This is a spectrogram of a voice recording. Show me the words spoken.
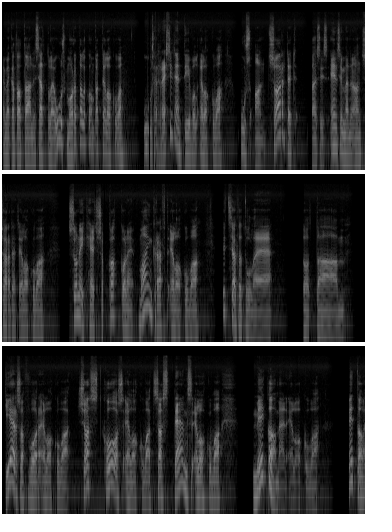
ja me katsotaan, niin sieltä tulee uusi Mortal Kombat-elokuva, uusi Resident Evil-elokuva, uusi Uncharted, tai siis ensimmäinen Uncharted-elokuva, Sonic Hedgehog 2, Minecraft-elokuva, sitten sieltä tulee tota, Gears of War-elokuva, Just Cause-elokuva, Just Dance-elokuva, Mega Man-elokuva, Metal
